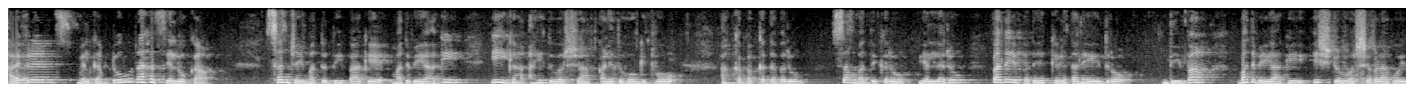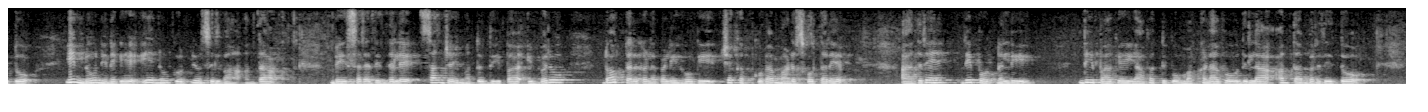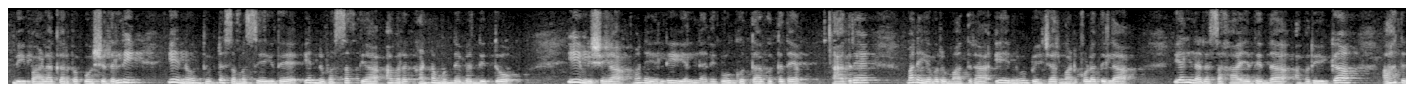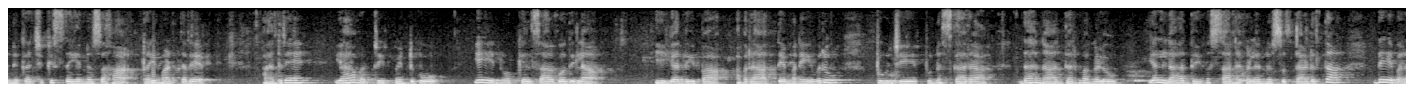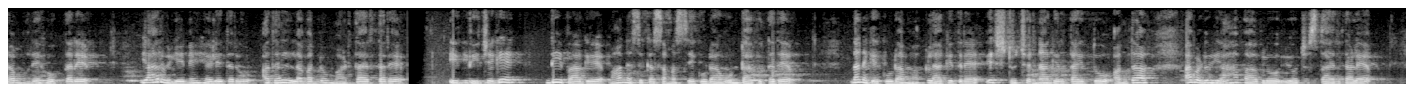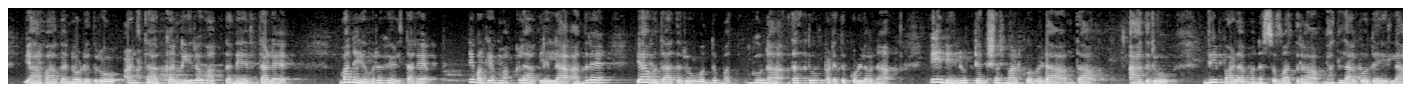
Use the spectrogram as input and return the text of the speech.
Hi friends welcome to ರಹಸ್ಯ ಲೋಕ ಸಂಜಯ್ ಮತ್ತು ದೀಪಾಗೆ ಮದುವೆಯಾಗಿ ಈಗ ಐದು ವರ್ಷ ಕಳೆದು ಹೋಗಿದ್ವು. ಅಕ್ಕಪಕ್ಕದವರು, ಸಂಬಂಧಿಕರು ಎಲ್ಲರೂ ಪದೇ ಪದೇ ಕೇಳ್ತಾನೇ ಇದ್ರು. ದೀಪಾ, ಮದುವೆಯಾಗಿ ಇಷ್ಟು ವರ್ಷಗಳಾಗೋಯಿತು. ಇನ್ನು ನಿನಗೆ ಏನು ಗುಡ್ ನ್ಯೂಸ್ ಇಲ್ವಾ ಅಂತ. ಬೇಸರದಿಂದಲೇ ಸಂಜಯ್ ಮತ್ತು ದೀಪಾ ಇಬ್ಬರು ಡಾಕ್ಟರ್ಗಳ ಬಳಿ ಹೋಗಿ ಚೆಕಪ್ ಕೂಡ ಮಾಡಿಸ್ಕೊತಾರೆ. ಆದರೆ ರಿಪೋರ್ಟ್ನಲ್ಲಿ ದೀಪಾಗೆ ಯಾವತ್ತಿಗೂ ಮಕ್ಕಳಾಗುವುದಿಲ್ಲ ಅಂತ ಬರೆದಿತ್ತು. ದೀಪಾಳ ಗರ್ಭಕೋಶದಲ್ಲಿ ಏನೋ ದೊಡ್ಡ ಸಮಸ್ಯೆ ಇದೆ ಎನ್ನುವ ಸತ್ಯ ಅವರ ಕಣ್ಣ ಮುಂದೆ ಬಂದಿತ್ತು. ಈ ವಿಷಯ ಮನೆಯಲ್ಲಿ ಎಲ್ಲರಿಗೂ ಗೊತ್ತಾಗುತ್ತದೆ. ಆದರೆ ಮನೆಯವರು ಮಾತ್ರ ಏನೂ ಬೇಜಾರು ಮಾಡಿಕೊಳ್ಳೋದಿಲ್ಲ. ಎಲ್ಲರ ಸಹಾಯದಿಂದ ಅವರೀಗ ಆಧುನಿಕ ಚಿಕಿತ್ಸೆಯನ್ನು ಸಹ ಟ್ರೈ ಮಾಡ್ತಾರೆ. ಆದರೆ ಯಾವ ಟ್ರೀಟ್ಮೆಂಟ್ಗೂ ಏನು ಕೆಲಸ ಆಗೋದಿಲ್ಲ. ಈಗ ದೀಪ, ಅವರ ಅತ್ತೆ ಮನೆಯವರು ಪೂಜೆ, ಪುನಸ್ಕಾರ, ದಾನ, ಧರ್ಮಗಳು, ಎಲ್ಲ ದೇವಸ್ಥಾನಗಳನ್ನು ಸುತ್ತಾಡುತ್ತಾ ದೇವರ ಮೊರೆ ಹೋಗ್ತಾರೆ. ಯಾರು ಏನೇ ಹೇಳಿದರೂ ಅದೆಲ್ಲವನ್ನು ಮಾಡ್ತಾ ಇರ್ತಾರೆ. ಇತ್ತೀಚೆಗೆ ದೀಪಾಗೆ ಮಾನಸಿಕ ಸಮಸ್ಯೆ ಕೂಡ ಉಂಟಾಗುತ್ತದೆ. ನನಗೆ ಕೂಡ ಮಕ್ಕಳಾಗಿದ್ರೆ ಎಷ್ಟು ಚೆನ್ನಾಗಿರ್ತಾ ಇತ್ತು ಅಂತ ಅವಳು ಯಾವಾಗಲೂ ಯೋಚಿಸ್ತಾ ಇರ್ತಾಳೆ. ಯಾವಾಗ ನೋಡಿದ್ರು ಅಳ್ತಾ ಕಣ್ಣೀರು ಹಾಕ್ತಾನೆ ಇರ್ತಾಳೆ. ಮನೆಯವರು ಹೇಳ್ತಾರೆ, ನಿಮಗೆ ಮಕ್ಕಳಾಗಲಿಲ್ಲ ಅಂದರೆ ಯಾವುದಾದರೂ ಒಂದು ಮಗುನ ದತ್ತು ಪಡೆದುಕೊಳ್ಳೋಣ. ನೀನೇನು ಟೆನ್ಷನ್ ಮಾಡ್ಕೋಬೇಡ ಅಂತ. ಆದರೂ ದೀಪಾಳ ಮನಸ್ಸು ಮಾತ್ರ ಬದಲಾಗೋದೇ ಇಲ್ಲ.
